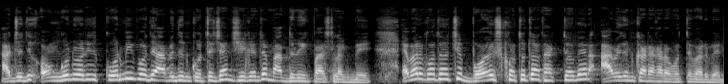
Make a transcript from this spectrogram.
আর যদি অঙ্গনওয়াড়ির কর্মী পদে আবেদন করতে চান, সেক্ষেত্রে মাধ্যমিক পাস লাগবে। এবার কথা হচ্ছে বয়স কতটা থাকতে হবে আর আবেদন কাটাকাটা করতে পারবেন।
